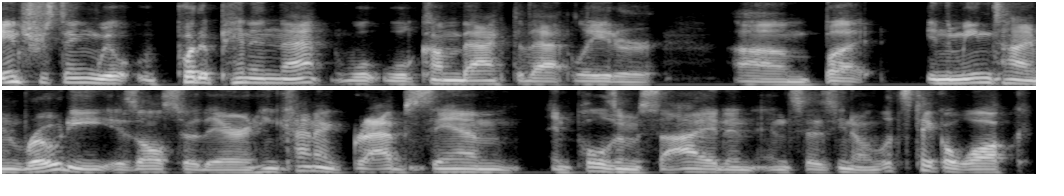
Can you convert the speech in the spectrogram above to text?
interesting. We'll put a pin in that. We'll, we'll come back to that later. Um, but in the meantime, Rhodey is also there, and he kind of grabs Sam and pulls him aside and, and says, "You know, let's take a walk."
